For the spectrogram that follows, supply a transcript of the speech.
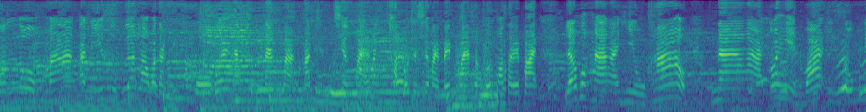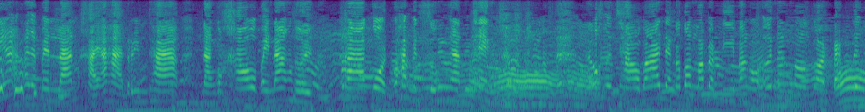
กมาก อันนี้คือเพื่อนเรามาจากสิงคโปร์เว้ยนางคือนางมามาถึงเชียงใหม่แล้วนางขับรถจากเชียงใหม่ไปไปขับรถมอเตอร์ไซค์ไปไป แล้วพวกนางอะหิวข้าว นางอะก็เห็นว่าอีซุ้มเนี้ยน่าจะเป็นร้านขายอาหารริมทาง นางก็เข้าไปนั่งเลย ปรากฏว่าเป็นซุ้มงานแต่งแล้วคือชาวบ้านเนี่ยก็ต้อนรับแบบดีมากบอกเออนั่งรอก่อนแป๊บหนึ่ง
